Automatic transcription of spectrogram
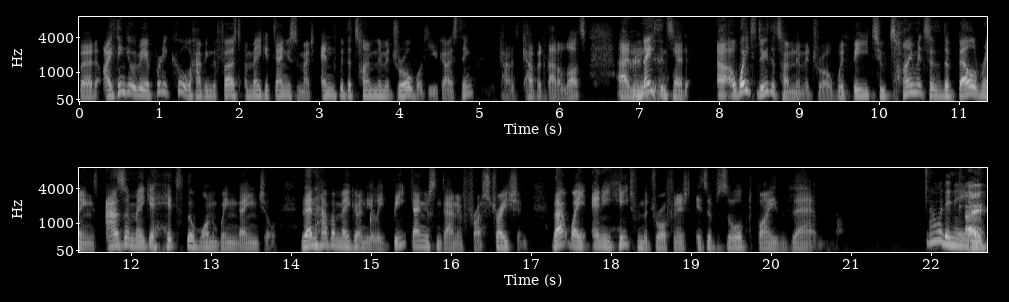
but I think it would be a pretty cool having the first Omega Danielson match end with the time limit draw. What do you guys think? Kind of covered that a lot. Uh, Nathan idea. said, uh, a way to do the time limit draw would be to time it so that the bell rings as Omega hits the one winged angel. Then have Omega and the Elite beat Danielson down in frustration. That way, any heat from the draw finish is absorbed by them. I would have I,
